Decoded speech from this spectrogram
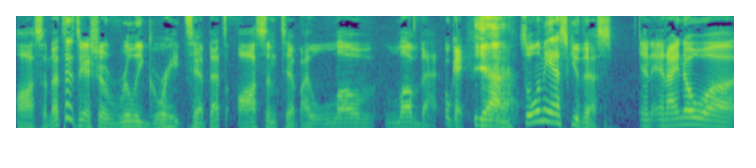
awesome. That's actually a really great tip. That's awesome tip. I love love that. Okay. Yeah. So let me ask you this and and I know, uh,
